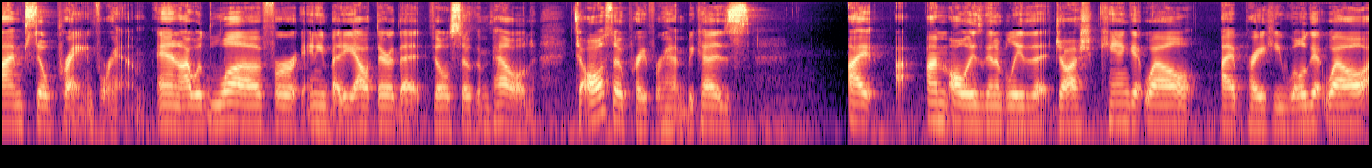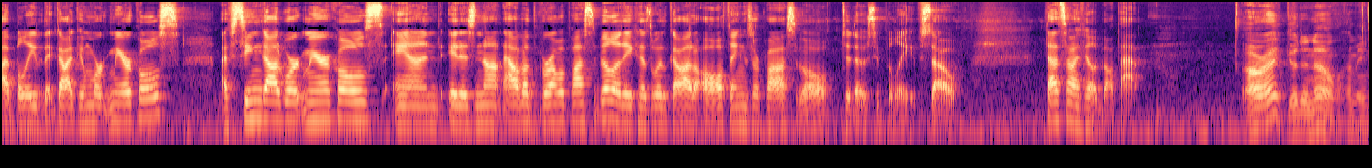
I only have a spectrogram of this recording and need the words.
I'm still praying for him. And I would love for anybody out there that feels so compelled to also pray for him because I I'm always going to believe that Josh can get well. I pray he will get well. I believe that God can work miracles. I've seen God work miracles, and it is not out of the realm of possibility because with God, all things are possible to those who believe. So that's how I feel about that. All right, good to know. I mean,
